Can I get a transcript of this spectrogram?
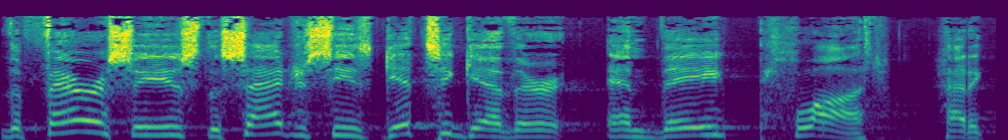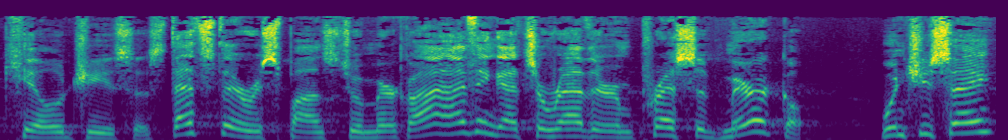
The Pharisees, the Sadducees get together and they plot how to kill Jesus. That's their response to a miracle. I think that's a rather impressive miracle, wouldn't you say?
